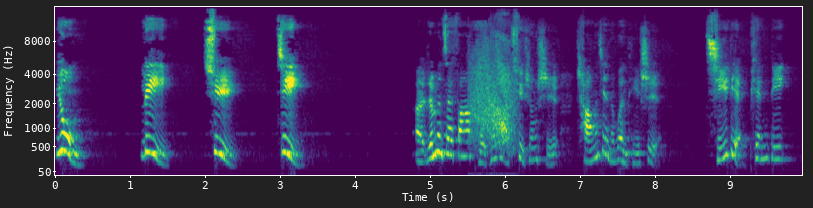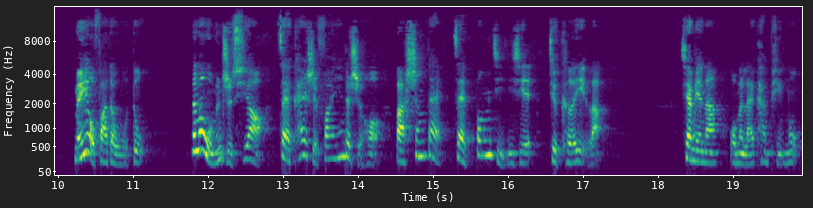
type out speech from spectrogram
用、力、去、记。呃，人们在发普通话去声时，常见的问题是起点偏低，没有发到五度。那么我们只需要在开始发音的时候，把声带再绷紧一些就可以了。下面呢，我们来看屏幕，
